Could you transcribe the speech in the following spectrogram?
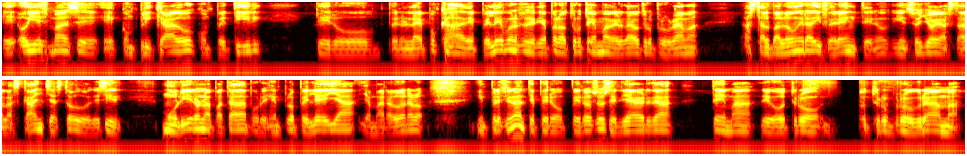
eh, hoy es más eh, eh, complicado competir, pero, pero en la época de Pelé, bueno, eso sería para otro tema, ¿verdad? Otro programa. Hasta el balón era diferente, ¿no? Pienso yo, hasta las canchas, todo. Es decir, murieron a patada, por ejemplo, Pelé y a, Maradona. Impresionante, pero, pero eso sería, ¿verdad? Tema de otro, otro programa.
